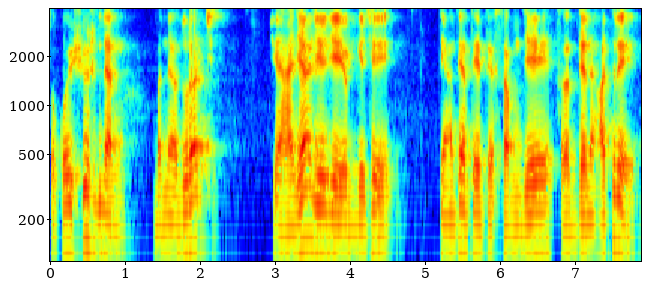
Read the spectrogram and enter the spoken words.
તો કોઈ શુષ્ક જ્ઞાનમાં બંને અધૂરા જ છે. જ્યાં જ્યાં જે જે યોગ્ય છે, ત્યાં ત્યાં તે તે સમજે શ્રદ્ધેને આચરે,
